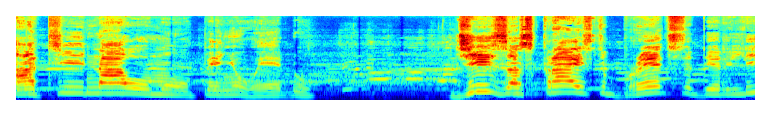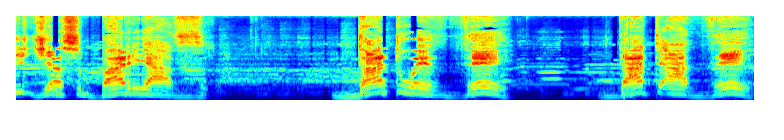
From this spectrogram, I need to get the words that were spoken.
atinawo muupenyu hwedu. Jesus christ breaks the religious barriers that were there that are there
